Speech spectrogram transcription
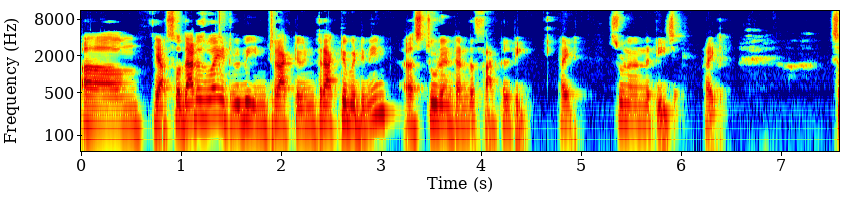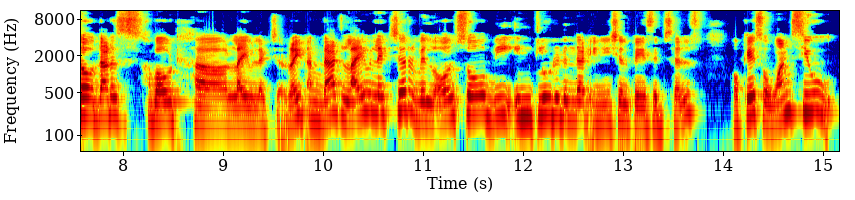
Um, yeah so that is why it will be interactive. Interactive between a student and the faculty right? Student and the teacher right so that is about uh, live lecture, right? And that live lecture will also be included in that initial phase itself. Okay. So once you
